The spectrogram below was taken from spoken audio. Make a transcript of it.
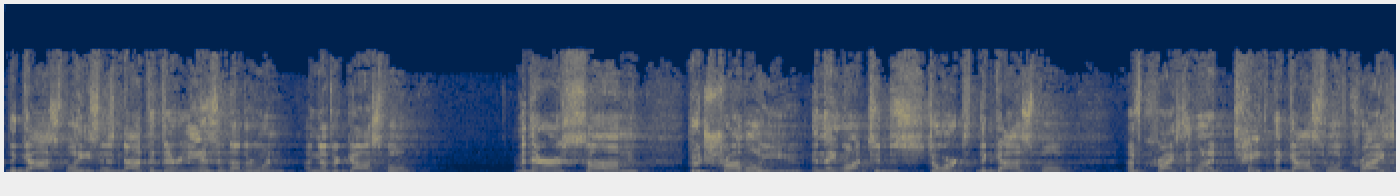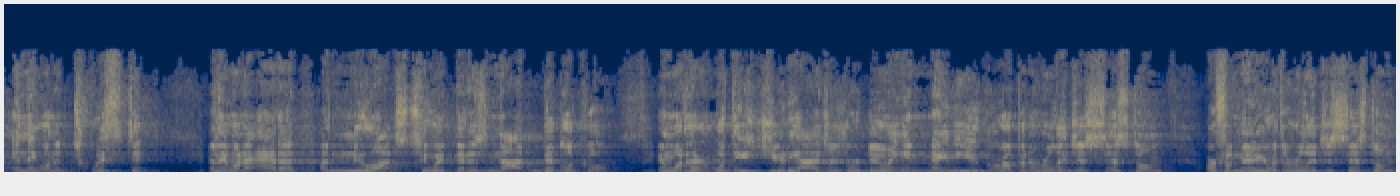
the gospel. He says, not that there is another one, another gospel, but there are some who trouble you and they want to distort the gospel of Christ. They want to take the gospel of Christ and they want to twist it and they want to add a, a nuance to it that is not biblical. And what, what these Judaizers were doing, and maybe you grew up in a religious system or familiar with a religious system,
